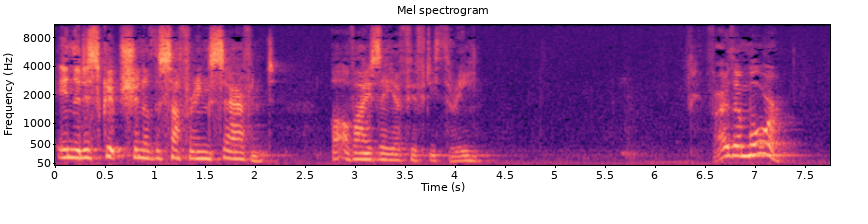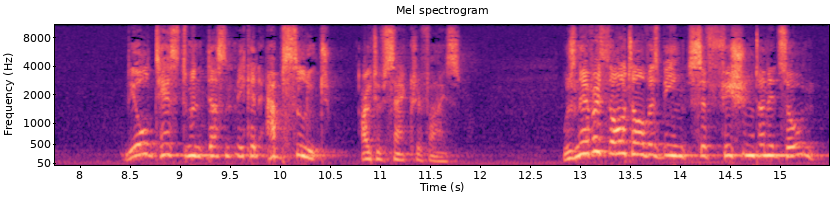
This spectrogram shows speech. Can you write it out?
in the description of the suffering servant of Isaiah 53. Furthermore, the Old Testament doesn't make an absolute out of sacrifice. Was never thought of as being sufficient on its own.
